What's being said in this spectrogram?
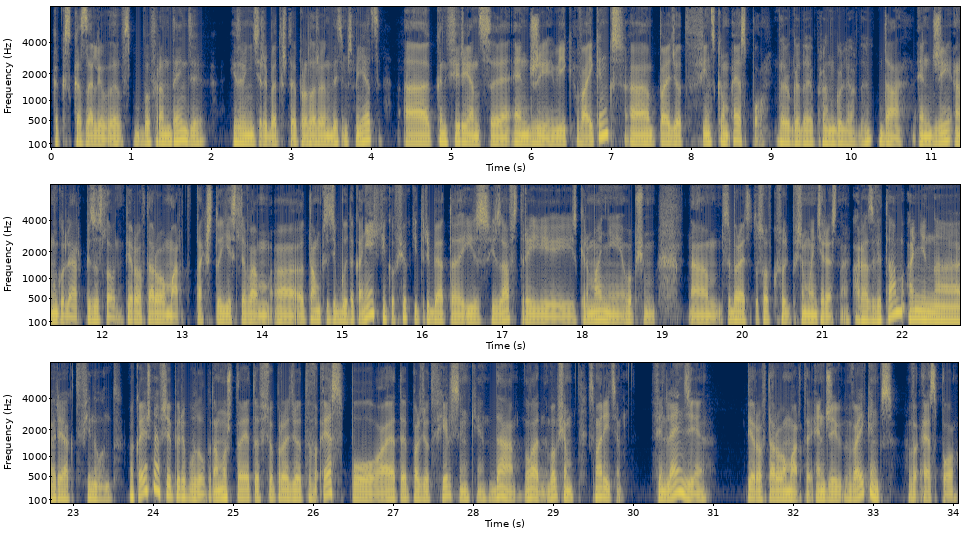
как сказали во фронтенде, Извините, ребята, что я продолжаю над этим смеяться. А конференция NG Vikings а, пойдет в финском ESPO. Да, угадаю, про Angular, да? Да, NG Angular, безусловно. 1-2 марта. Так что если вам... А, там, кстати, будет оконечников, еще какие-то ребята из, из Австрии, из Германии. В общем, собирается тусовка, судя по всему, интересная. А разве там, а не на React Finland? Ну, конечно, я все перепутал, потому что это все пройдет в ESPO, а это пройдет в Хельсинки. Да, ладно. В общем, смотрите. В Финляндии 1-2 марта NG Vikings в ESPO,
